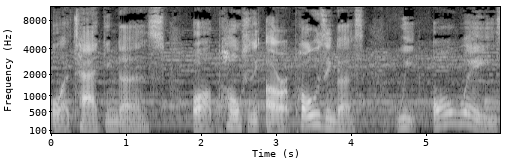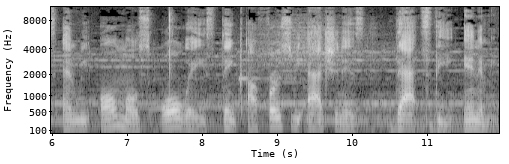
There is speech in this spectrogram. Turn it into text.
or attacking us, or opposing, or opposing us, we always and we almost always think our first reaction is that's the enemy.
